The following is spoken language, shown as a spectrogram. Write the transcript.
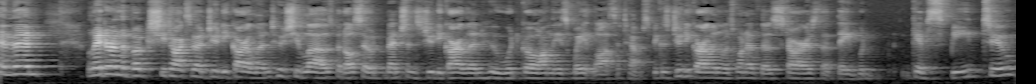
And then later in the book, she talks about Judy Garland, who she loves, but also mentions Judy Garland, who would go on these weight loss attempts because Judy Garland was one of those stars that they would give speed to,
